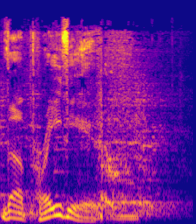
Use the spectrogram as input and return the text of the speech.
The preview.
